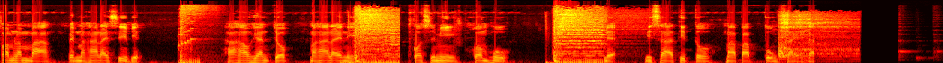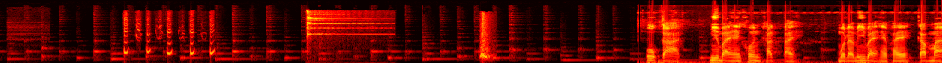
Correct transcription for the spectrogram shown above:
ความลำบากเป็นมหาลัยชีวิต ถ้าเฮาเรียนจบมหาลัยนี้ก็สิมีความรู้และวิชาติดตัวมาปรับปรุงใส่ได้ โอกาสมีใบให้คนคัดไปบ่ได้มีใบให้ไผกลับมา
